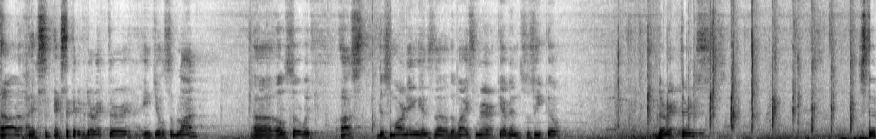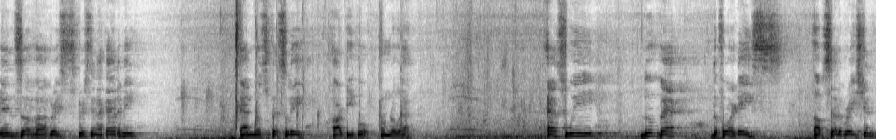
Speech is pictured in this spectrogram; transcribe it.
uh, Ex- Executive Director Angel Sablan. Uh, Also with us this morning is uh, the Vice Mayor Kevin Susuico, Directors, students of uh, Grace Christian Academy, and most especially our people from Rota. As we look back the four days of celebration,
